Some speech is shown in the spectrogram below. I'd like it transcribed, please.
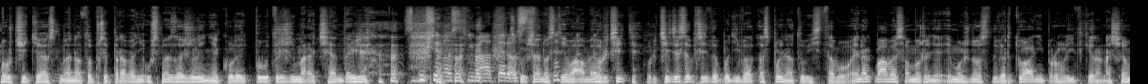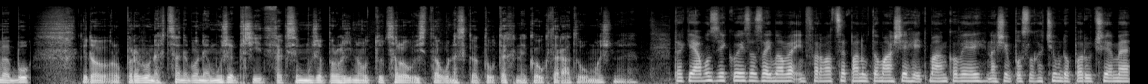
Určitě jsme na to připraveni. Už jsme zažili několik průtrží mračen, takže zkušeností máte dost. Zkušenosti máme určitě. Určitě se přijďte podívat aspoň na tu výstavu. A jinak máme samozřejmě i možnost virtuální prohlídky na našem webu. Kdo opravdu nechce nebo nemůže přijít, tak si může prohlídnout tu celou výstavu dneska tou technikou, která to umožňuje. Tak já moc děkuji za zajímavé informace panu Tomáše Hejtmánkovi. Našim posluchačům doporučujeme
